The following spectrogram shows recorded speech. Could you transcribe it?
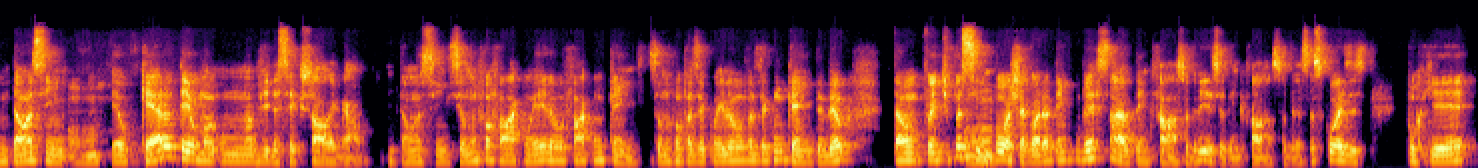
Então, assim, uhum. eu quero ter uma, uma vida sexual legal. Então, assim, se eu não for falar com ele, eu vou falar com quem? Se eu não for fazer com ele, eu vou fazer com quem, entendeu? Então, foi tipo assim, uhum. poxa, agora eu tenho que conversar, eu tenho que falar sobre isso, eu tenho que falar sobre essas coisas. porque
